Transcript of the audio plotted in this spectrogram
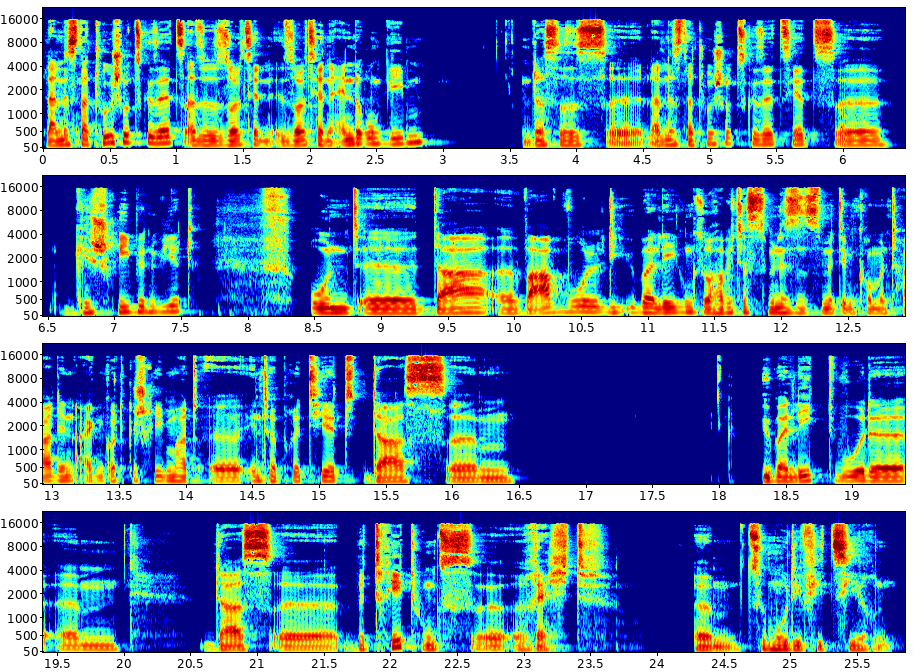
Landesnaturschutzgesetz, also soll es ja, soll's ja eine Änderung geben, dass das äh, Landesnaturschutzgesetz jetzt äh, geschrieben wird. Und äh, da war wohl die Überlegung, so habe ich das zumindest mit dem Kommentar, den Eigengott geschrieben hat, interpretiert, dass ähm, überlegt wurde, ähm, das Betretungsrecht ähm, zu modifizieren.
